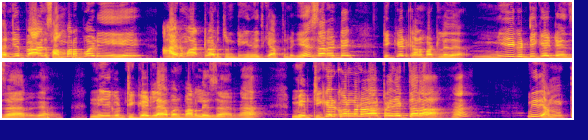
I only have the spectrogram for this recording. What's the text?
అని చెప్పి ఆయన సంబరపడి ఆయన మాట్లాడుతుంటే ఈయన వెతికేస్తున్నాడు. ఏం సార్ అంటే టికెట్ కనపట్లేదా మీకు టికెట్ ఏంటి సార్? మీకు టికెట్ లేకపోయిన పర్లేదు సార్. మీరు టికెట్ కొనకుండా ట్రైన్ ఎక్కుతారా? మీరు ఎంత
